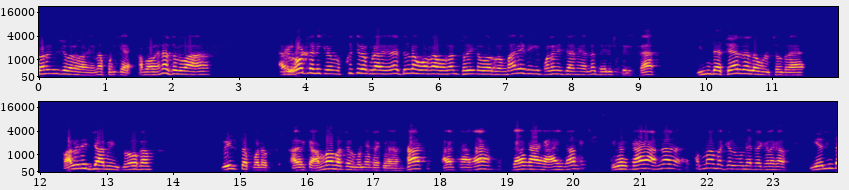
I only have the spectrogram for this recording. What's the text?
தொடர்ந்துட்டு வருவாங்க என்ன பிடிக்க. அப்ப அவன் என்ன சொல்லுவான்? அது ரோட்ல நிக்கிறவங்க பிடிச்சிட கூடாதுங்க திருட ஓடுறா ஓடுறான்னு சொல்லிட்டு ஓடுற மாதிரி நீங்க பழனிசாமி எல்லாம் செய்து கொண்டிருக்கிறார் இந்த தேர்தலில் உங்களுக்கு சொல்றேன் பழனிசாமியின் துரோகம் வீழ்த்தப்படும். அதற்கு அம்மா மக்கள் முன்னேற்ற கழகம் தான் அதற்காக ஜனநாயக ஆயுதம் இதற்காக அண்ணா அம்மா மக்கள் முன்னேற்ற கழகம் எந்த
